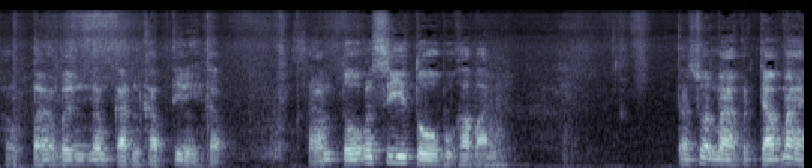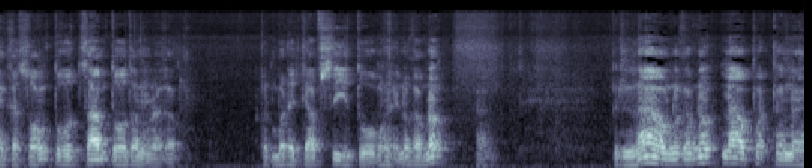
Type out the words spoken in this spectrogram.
เข้าไปเบิ้งน้ำกันครับที่นี่ครับสามตัวมันสี่ตัวบุคคบัน แต่ส่วนมากเป็นจับมาให้กับสองตัวสามตัวเท่านั้นแหละครับเป็นไม่ได้จับสี่ตัวมาให้นะครับเนาะครับ เป็นเล่านะครับเนาะเล่าพัฒนา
